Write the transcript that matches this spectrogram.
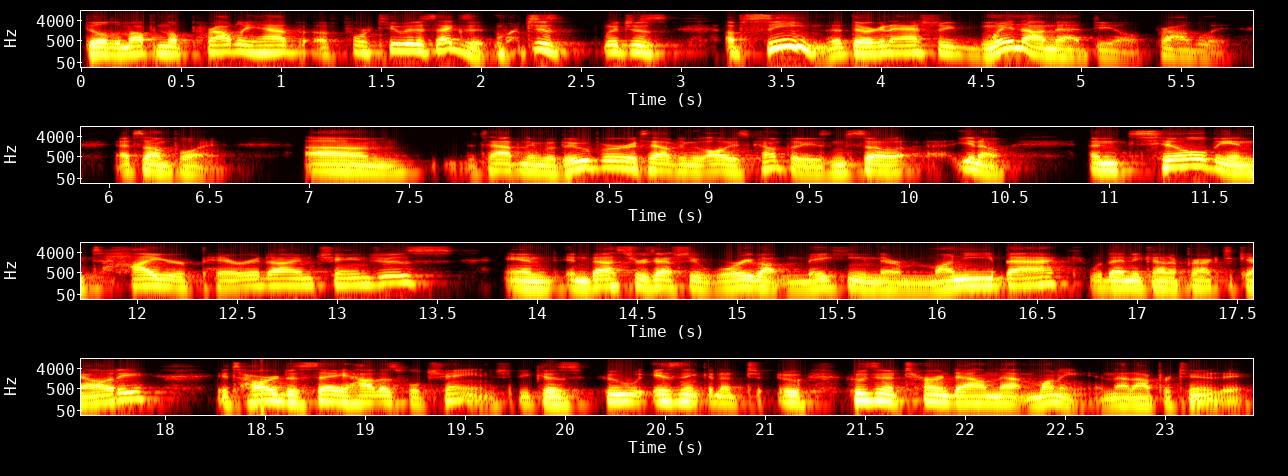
build them up, and they'll probably have a fortuitous exit, which is which is obscene that they're going to actually win on that deal probably at some point. Um, it's happening with Uber, it's happening with all these companies, and so you know, until the entire paradigm changes and investors actually worry about making their money back with any kind of practicality, it's hard to say how this will change because who isn't going to who's going to turn down that money and that opportunity?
